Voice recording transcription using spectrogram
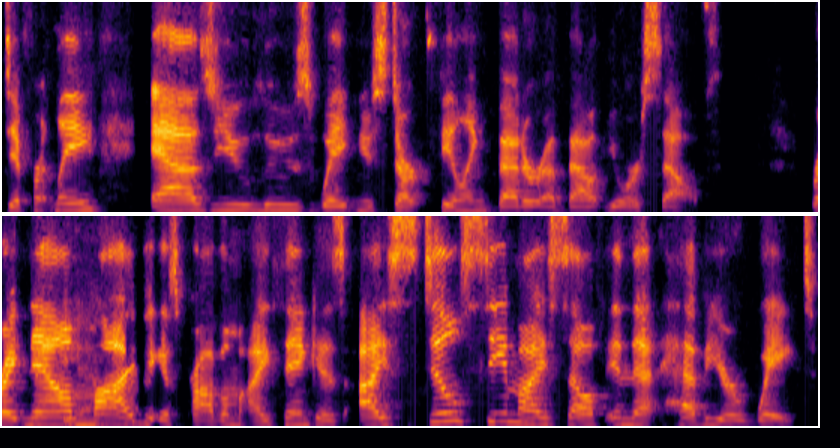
differently as you lose weight and you start feeling better about yourself. Right now, yeah. my biggest problem, I think, is I still see myself in that heavier weight.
